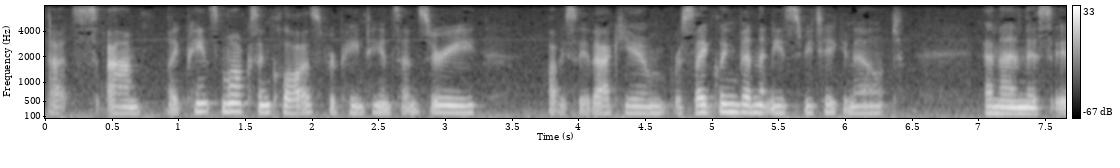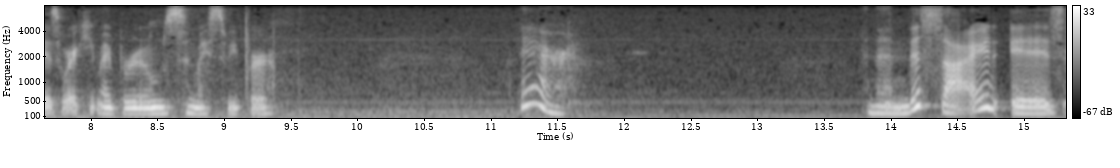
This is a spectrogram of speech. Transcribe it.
That's um, like paint smocks and claws for painting and sensory. Obviously a vacuum, recycling bin that needs to be taken out. And then this is where I keep my brooms and my sweeper. There. And then this side is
